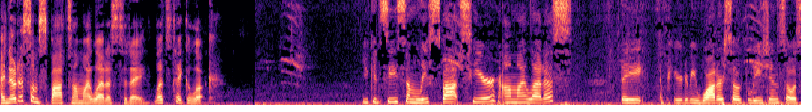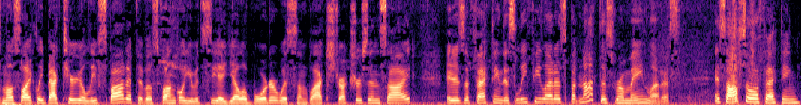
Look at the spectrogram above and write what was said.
I noticed some spots on my lettuce today. Let's take a look. You can see some leaf spots here on my lettuce. They appear to be water-soaked lesions, so it's most likely bacterial leaf spot. If it was fungal, you would see a yellow border with some black structures inside. It is affecting this leafy lettuce, but not this romaine lettuce. It's also affecting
